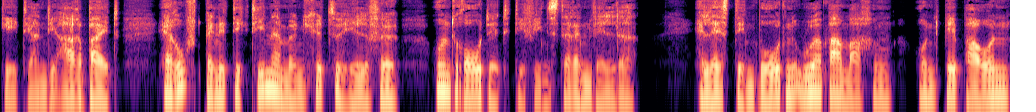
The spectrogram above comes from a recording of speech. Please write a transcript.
geht er an die Arbeit, er ruft Benediktinermönche zu Hilfe und rodet die finsteren Wälder. Er lässt den Boden urbar machen und bebauen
